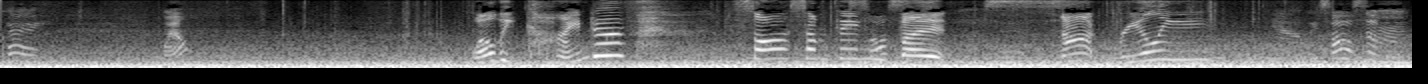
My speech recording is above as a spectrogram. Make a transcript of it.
Okay. Well, Well, we kind of saw something, Saw some- but not really. yeah, we saw some-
